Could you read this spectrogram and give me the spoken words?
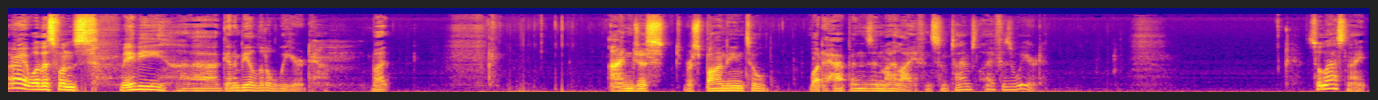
All right, well, this one's maybe uh, going to be a little weird, but I'm just responding to what happens in my life, and sometimes life is weird. So last night,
